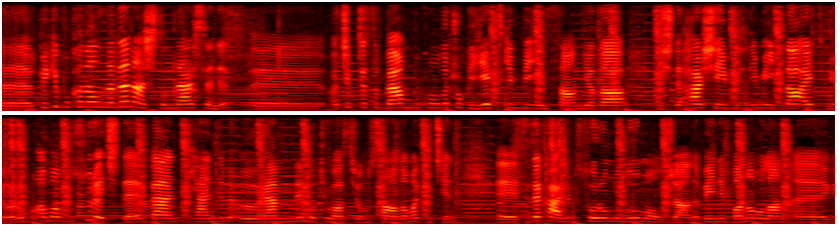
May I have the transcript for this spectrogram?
Ee, peki bu kanalı neden açtım derseniz ee, açıkçası ben bu konuda çok yetkin bir insan ya da işte her şeyi bildiğimi iddia etmiyorum. Ama bu süreçte ben kendimi öğrenme motivasyonu sağlamak için ee, size karşı bir sorumluluğum olacağını, beni bana olan ee,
